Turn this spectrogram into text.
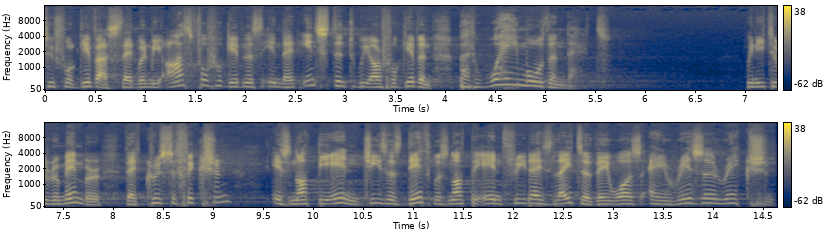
to forgive us, that when we ask for forgiveness, in that instant we are forgiven. But way more than that. We need to remember that crucifixion is not the end. Jesus' death was not the end. Three days later, there was a resurrection.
